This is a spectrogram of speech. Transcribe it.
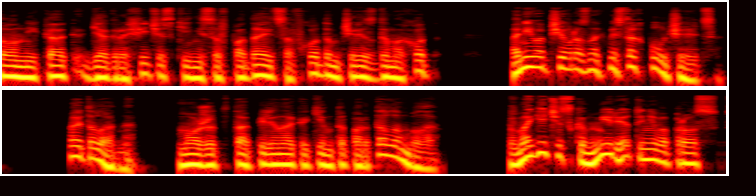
то он никак географически не совпадает со входом через дымоход. Они вообще в разных местах получаются. Но это ладно. Может, та пелена каким-то порталом была? В магическом мире это не вопрос.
